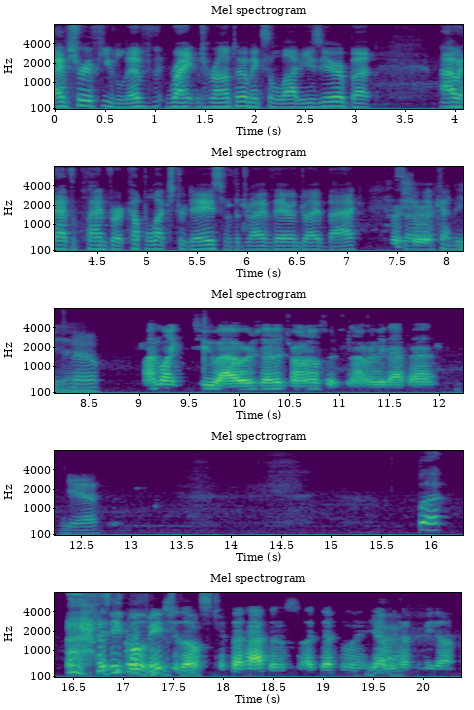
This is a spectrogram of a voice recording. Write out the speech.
I'm sure if you lived right in Toronto, it makes it a lot easier. But I would have to plan for a couple extra days for the drive there and drive back. For so sure. I kind of need to Yeah. know. I'm like two hours out of Toronto, so it's not really that bad. Yeah. But let's It'd be cool to meet fingers you, though. If that happens, I definitely, yeah, Yeah. we'd have to meet up.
